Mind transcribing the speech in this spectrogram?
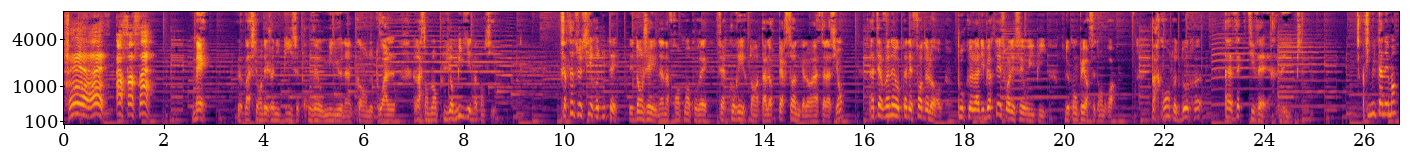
CRS, assassin Mais le bastion des jeunes hippies se trouvait au milieu d'un camp de toile rassemblant plusieurs milliers de vacanciers. Certains de ceux-ci redoutaient les dangers d'un affrontement pourrait faire courir tant à leur personne qu'à leur installation, intervenaient auprès des forces de l'ordre pour que la liberté soit laissée aux hippies, de camper en cet endroit. Par contre, d'autres invectivèrent les hippies. Simultanément,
